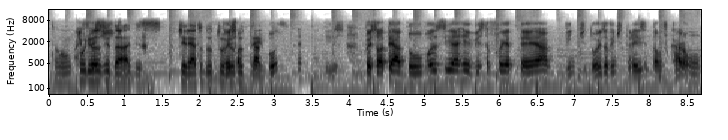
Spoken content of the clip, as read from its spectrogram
Então, Mas curiosidades foi... direto do túnel do tempo. 12, né? Isso. Foi só até a 12 e a revista foi até a 22 ou 23, então ficaram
